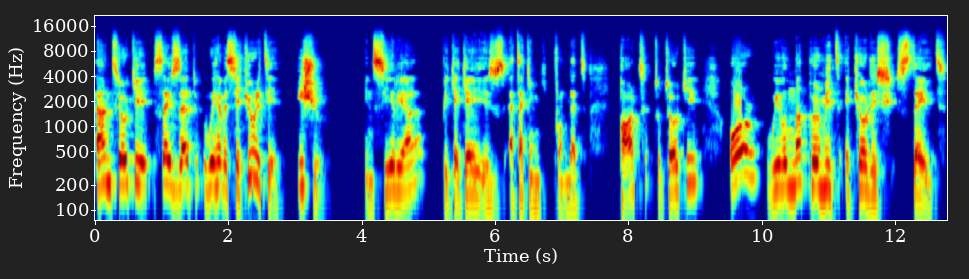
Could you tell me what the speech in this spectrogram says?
And Turkey says that we have a security issue in Syria. PKK is attacking from that part to Turkey or we will not permit a Kurdish state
